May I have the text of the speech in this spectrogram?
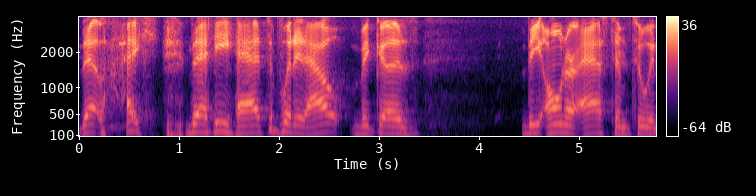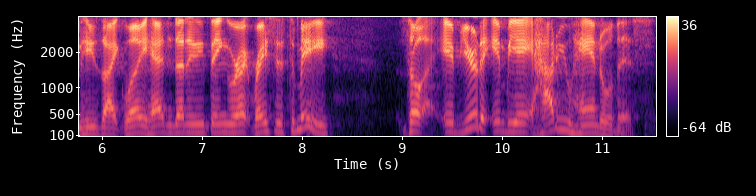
that like that he had to put it out because the owner asked him to, and he's like, "Well, he hadn't done anything ra- racist to me." So, if you're the NBA, how do you handle this?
